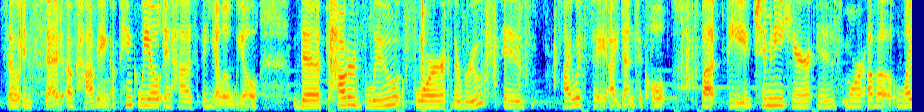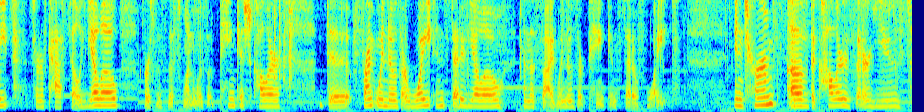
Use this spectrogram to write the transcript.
So instead of having a pink wheel, it has a yellow wheel. The powdered blue for the roof is, I would say, identical, but the chimney here is more of a light sort of pastel yellow versus this one was a pinkish color. The front windows are white instead of yellow and the side windows are pink instead of white. In terms of the colors that are used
